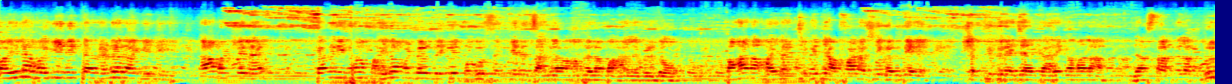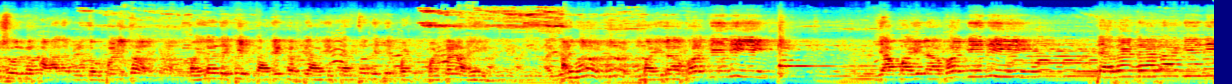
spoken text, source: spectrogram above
महिला भगिनी त्या रणरागिनी का म्हटलेलं आहे? कारण इथं महिला मंडळ देखील बहुसंख्येने चांगला आपल्याला पाहायला मिळतो. पहा ना महिलांची कधी अफाट अशी गर्दी आहे. शक्तीप्रियाच्या कार्यक्रमाला जास्त आपल्याला पुरुष वर्ग पाहायला मिळतो. पण इथं महिला देखील कार्यकर्ते आहेत. त्यांचं देखील मंडळ आहे. आणि म्हणून महिला भगिनी या महिला भगिनी त्या रणरागिनी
